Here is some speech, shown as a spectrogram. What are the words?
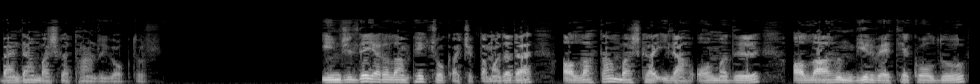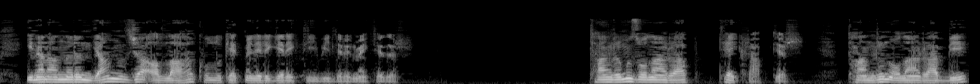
benden başka Tanrı yoktur. İncil'de yer alan pek çok açıklamada da Allah'tan başka ilah olmadığı, Allah'ın bir ve tek olduğu, inananların yalnızca Allah'a kulluk etmeleri gerektiği bildirilmektedir. Tanrımız olan Rab tek Rab'dir. Tanrın olan Rabbi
